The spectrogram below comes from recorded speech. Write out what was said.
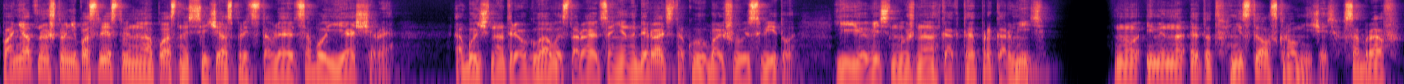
Понятно, что непосредственную опасность сейчас представляют собой ящеры. Обычно трехглавы стараются не набирать такую большую свиту. Ее ведь нужно как-то прокормить. Но именно этот не стал скромничать, собрав,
